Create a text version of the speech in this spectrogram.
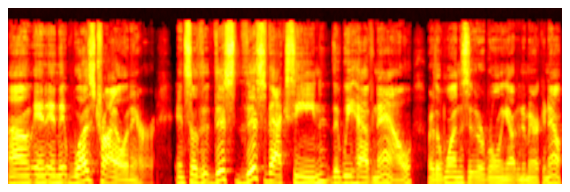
Um, and, and it was trial and error. And so th- this, this vaccine that we have now, or the ones that are rolling out in America now,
